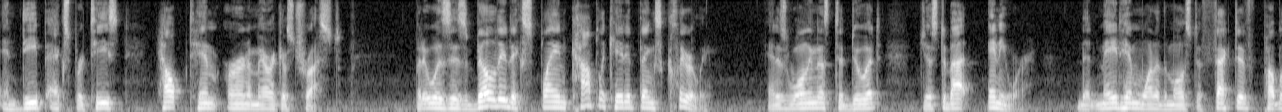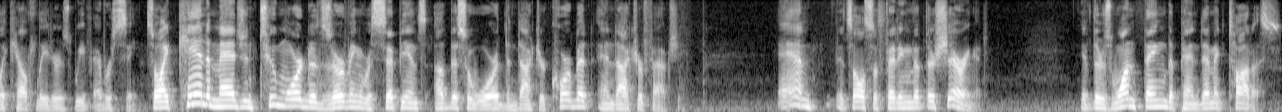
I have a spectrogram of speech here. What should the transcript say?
and deep expertise helped him earn America's trust. But it was his ability to explain complicated things clearly and his willingness to do it just about anywhere that made him one of the most effective public health leaders we've ever seen. So I can't imagine two more deserving recipients of this award than Dr. Corbett and Dr. Fauci. And it's also fitting that they're sharing it. If there's one thing the pandemic taught us,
